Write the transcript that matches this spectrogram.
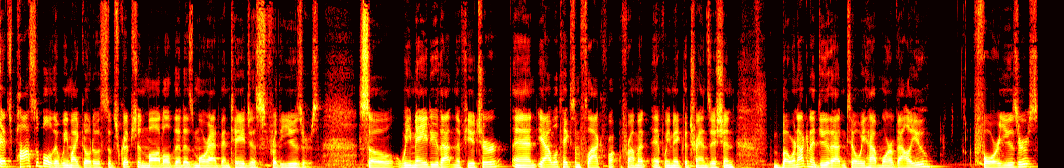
it's possible that we might go to a subscription model that is more advantageous for the users. So we may do that in the future. And yeah, we'll take some flack fr- from it if we make the transition. But we're not going to do that until we have more value for users.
